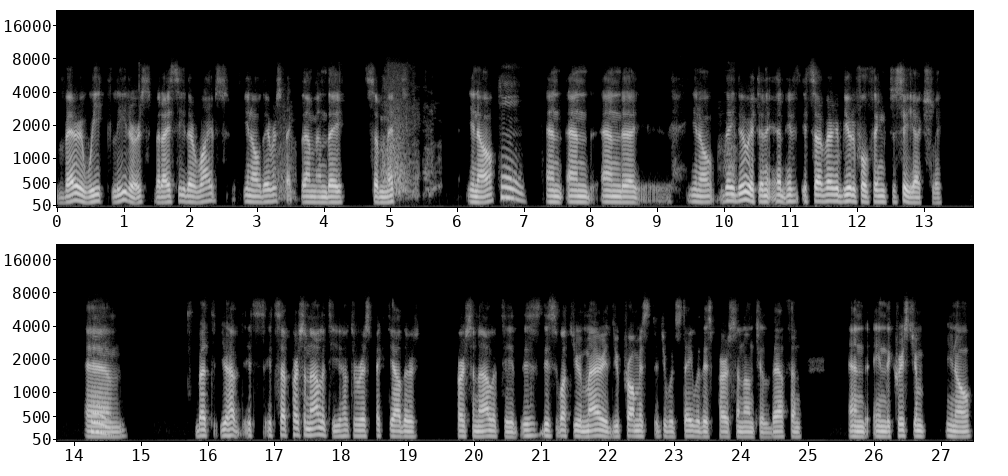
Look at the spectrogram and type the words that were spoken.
very weak leaders but i see their wives you know they respect them and they submit you know Hmm. and and and uh, you know they do it. And, and it, it's a very beautiful thing to see actually. Hmm. um but you have it's it's a personality. You have to respect the other personality. This is this is what you married. You promised that you would stay with this person until death. And and in the christian you know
